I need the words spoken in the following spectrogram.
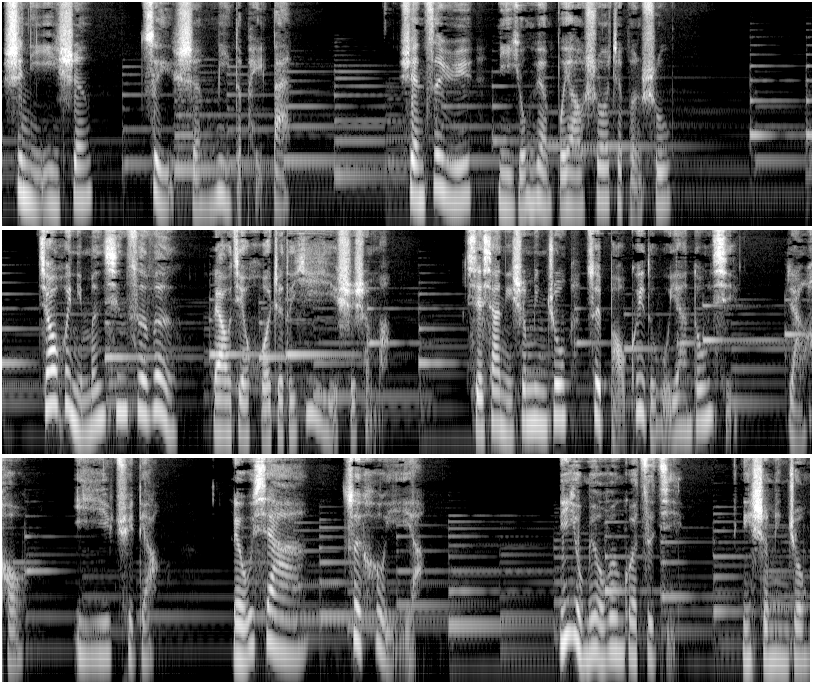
是你一生最神秘的陪伴。选自于《你永远不要说》这本书，教会你扪心自问，了解活着的意义是什么，写下你生命中最宝贵的五样东西，然后一一去掉，留下最后一样。你有没有问过自己，你生命中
